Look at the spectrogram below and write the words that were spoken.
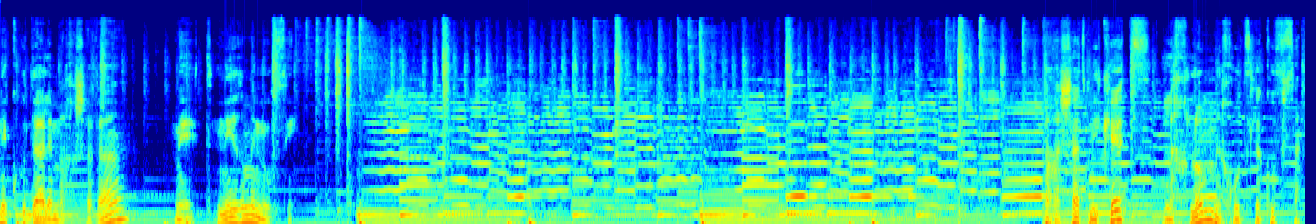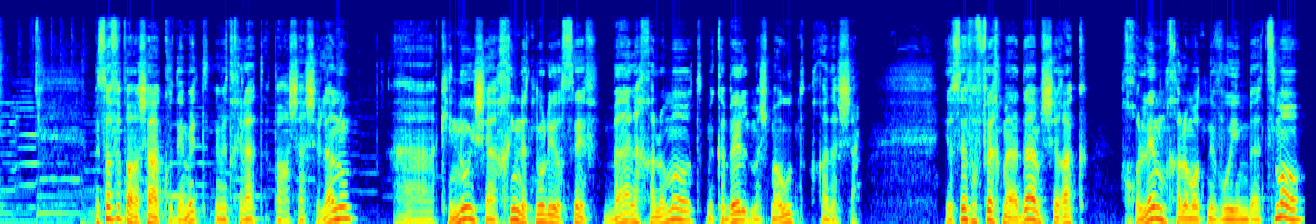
נקודה למחשבה מאת ניר מנוסי פרשת מקץ לחלום מחוץ לקופסה. בסוף הפרשה הקודמת ובתחילת הפרשה שלנו, הכינוי שהאחים נתנו ליוסף, בעל החלומות, מקבל משמעות חדשה. יוסף הופך מאדם שרק חולם חלומות נבואים בעצמו,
